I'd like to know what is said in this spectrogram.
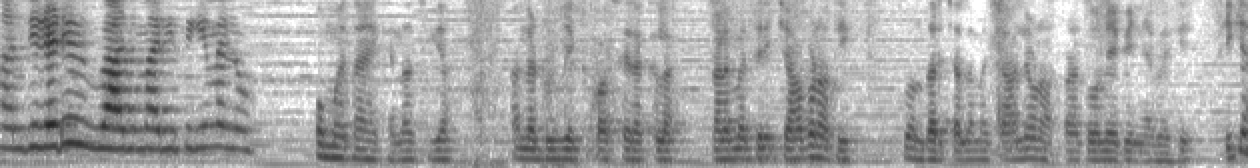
ਹਾਂਜੀ ਡੈਡੀ ਆਵਾਜ਼ ਮਾਰੀ ਸੀਗੀ ਮੈਨੂੰ। ਉਹ ਮੈਂ ਤਾਂ ਐਂ ਕਹਿੰਦਾ ਸੀਗਾ ਆ ਲੱਡੂ ਜੇ ਇੱਕ ਪਾਸੇ ਰੱਖ ਲੈ ਨਾਲੇ ਮੈਂ ਤੇਰੀ ਚਾਹ ਬਣਾਤੀ। ਤੂੰ ਅੰਦਰ ਚੱਲ ਮੈਂ ਚਾਹ ਲਿਆਉਣਾ ਆਪਣਾ ਦੋਨੇ ਪੀਣੇ ਬਹਿ ਕੇ। ਠੀਕ ਆ?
